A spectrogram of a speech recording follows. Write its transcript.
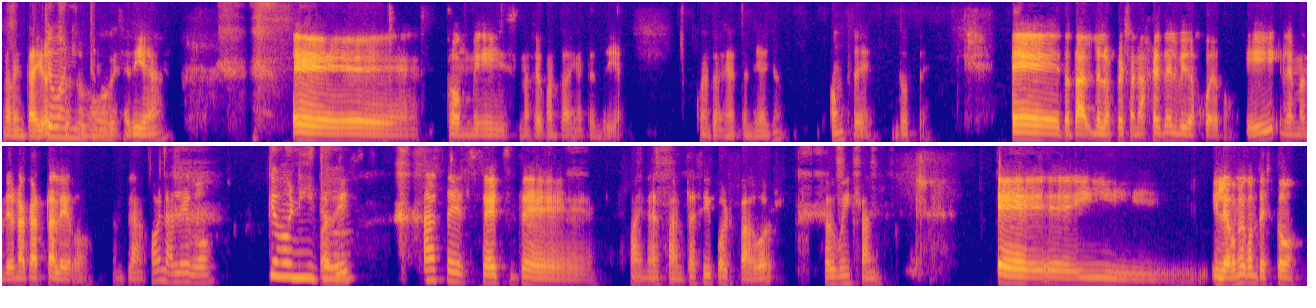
98, supongo que sería. Eh, con mis, no sé cuántos años tendría. ¿Cuántos años tendría yo? 11, 12. Eh, total, de los personajes del videojuego. Y les mandé una carta a Lego. En plan, hola Lego. Qué bonito. ¿Podéis hacer sets de Final Fantasy, por favor? Soy muy fan. Eh, y, y Lego me contestó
